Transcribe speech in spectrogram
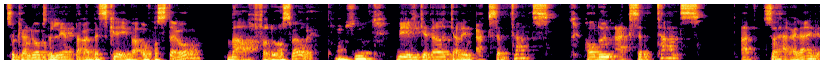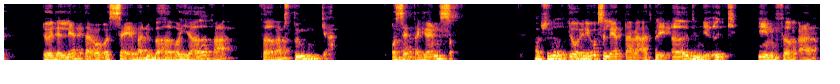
så kan du också lättare beskriva och förstå varför du har svårigheter. absolut. Vilket ökar din acceptans. Har du en acceptans att så här är läget, då är det lättare att se vad du behöver göra för att funka och sätta gränser. Absolut. Då är det också lättare att bli ödmjuk inför att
